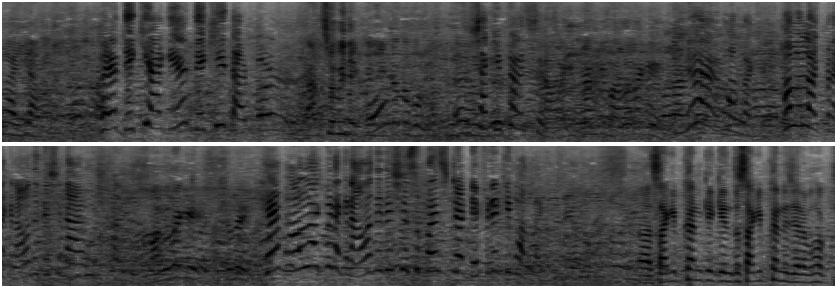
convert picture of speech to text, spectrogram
ভাইয়া। ভাইয়া দেখি আগে দেখি তারপর ছবি শাকিব খানের সিনেমা সাকিব খানকে ভালো লাগে? হ্যাঁ ভালো লাগবে ভালো লাগবে না কেন? আমাদের দেশে না। ভালো লাগে হ্যাঁ ভালো লাগবে না কেন? আমাদের দেশে সুপারস্টার ডেফিনেটলি ভালো লাগবে আহ, সাকিব খানকে কিন্তু সাকিব খানের যারা ভক্ত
